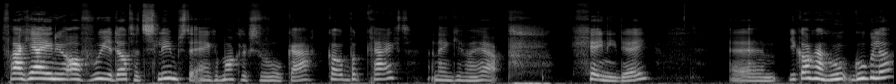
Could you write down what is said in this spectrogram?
Vraag jij je nu af hoe je dat het slimste en gemakkelijkste voor elkaar krijgt? Dan denk je van ja, geen idee. Ehm, je kan gaan googlen.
